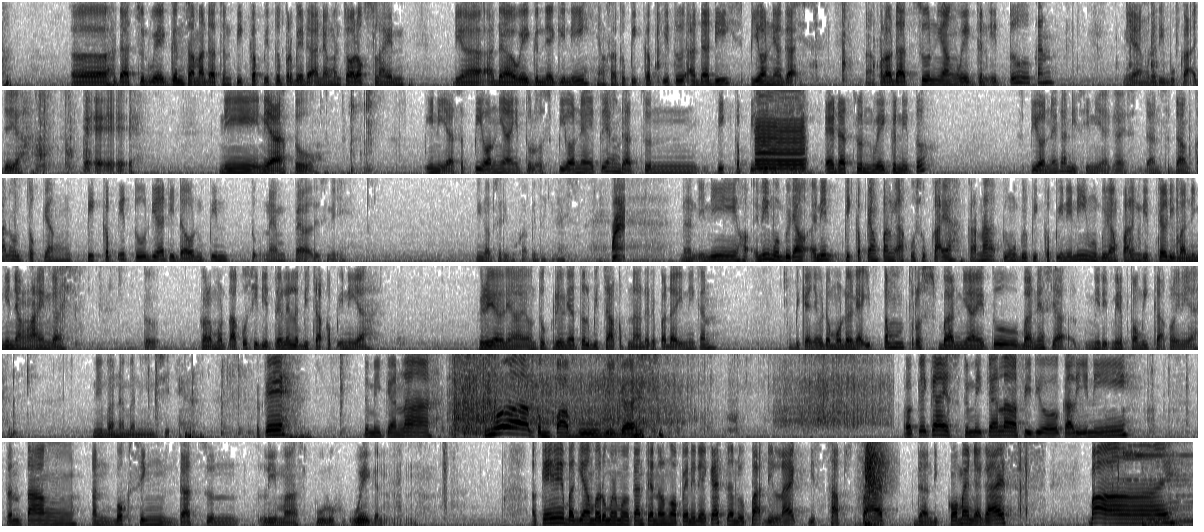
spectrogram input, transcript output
Uh, Datsun Wagon sama Datsun Pickup itu perbedaan yang mencolok selain dia ada wagonnya gini, yang satu pickup itu ada di spionnya guys. Nah kalau Datsun yang wagon itu kan ini yang udah dibuka aja ya. Eh eh eh eh. Ini ini ya tuh ini ya spionnya itu loh. Spionnya itu yang Datsun pickup itu di sini. Eh Datsun wagon itu? Spionnya kan di sini ya guys. Dan sedangkan untuk yang pickup itu dia di daun pintu nempel di sini. Ini nggak bisa dibuka pintunya guys. Dan ini ini mobil yang ini pickup yang paling aku suka ya. Karena mobil pickup ini nih mobil yang paling detail dibandingin yang lain guys. Tuh. Kalau menurut aku sih detailnya lebih cakep ini ya grillnya. Untuk grillnya tuh lebih cakep. Nah daripada ini kan tapi kayaknya udah modelnya hitam terus bannya itu bannya sih ya mirip-mirip Tomica kalau ini ya. Ini bannya ban ini sih. Oke demikianlah. Wah gempa bumi guys. Oke guys, demikianlah video kali ini tentang unboxing Datsun 510 Wagon. Oke, bagi yang baru menemukan channel Ngopeni Dekes, jangan lupa di like, di subscribe, dan di komen ya guys. Bye!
